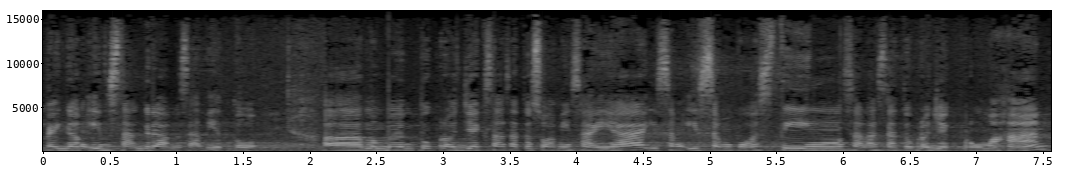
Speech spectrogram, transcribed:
pegang Instagram saat itu. Uh, membantu proyek salah satu suami saya iseng-iseng posting salah satu proyek perumahan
